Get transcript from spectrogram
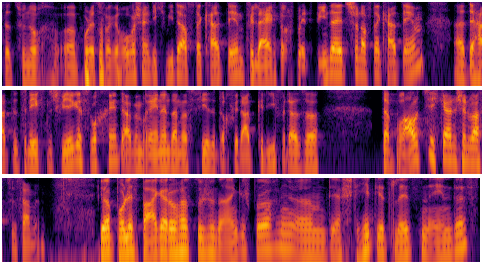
dazu noch äh, Paul Espargaro wahrscheinlich wieder auf der KTM, vielleicht auch Brad Binder jetzt schon auf der KTM. Äh, der hatte zunächst ein schwieriges Wochenende, aber im Rennen dann das vierte doch wieder abgeliefert. Also da braut sich ganz schön was zusammen. Ja, Paul Espargaro hast du schon angesprochen. Ähm, der steht jetzt letzten Endes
